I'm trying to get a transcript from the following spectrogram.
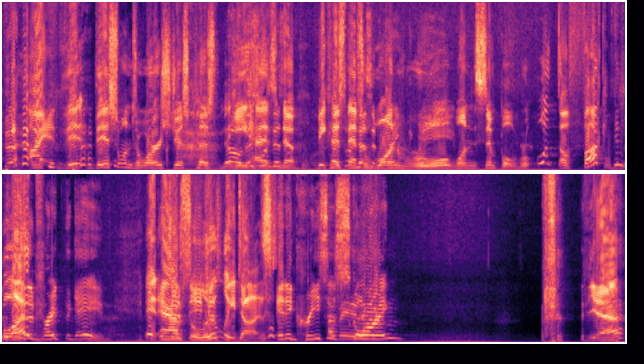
I thi- this one's worse just because No, he has no because this one that's one rule, one simple rule. What the fuck? It What? doesn't break the game. It just- it just- absolutely does. It increases I mean- scoring. yeah.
